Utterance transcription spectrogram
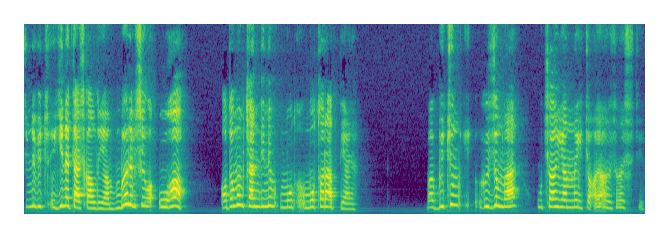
Şimdi bir, yine ters kaldı ya. Böyle bir şey var. Oha. Adamın kendini mo- motora attı yani. Bak bütün hızımla uçağın yanına gideceğim. Ay anasını sıçayım.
